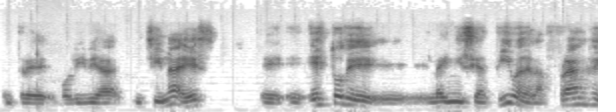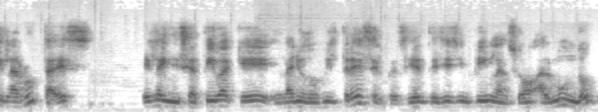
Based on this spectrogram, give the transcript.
entre Bolivia y China es eh, eh, esto de eh, la iniciativa de la franja y la ruta. Es, es la iniciativa que el año 2003 el presidente Xi Jinping lanzó al mundo.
